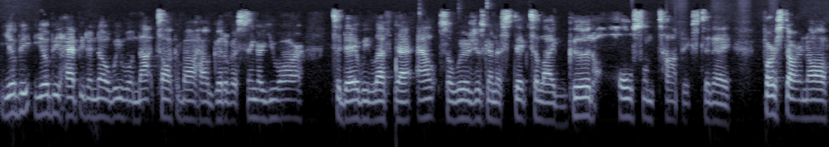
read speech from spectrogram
You'll be you'll be happy to know we will not talk about how good of a singer you are. Today we left that out, so we're just gonna stick to like good, wholesome topics today. First, starting off,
